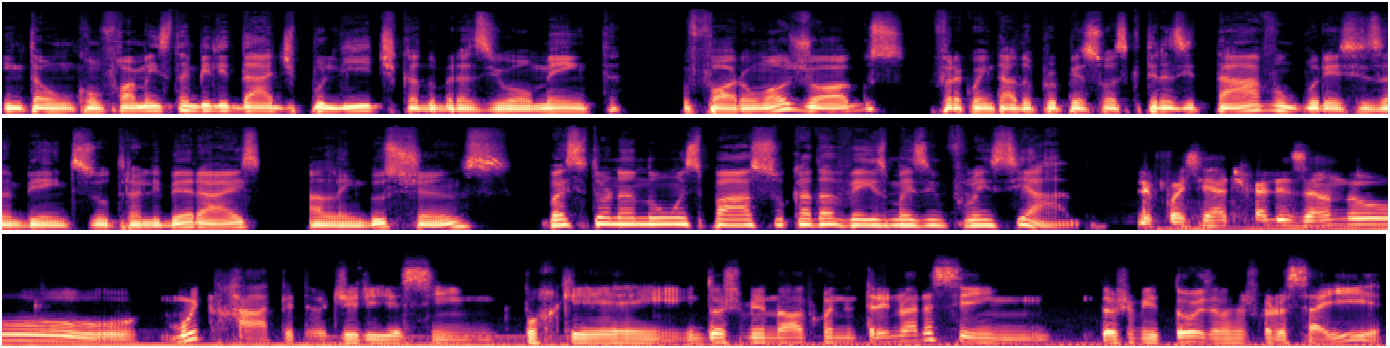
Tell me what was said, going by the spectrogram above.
Então, conforme a instabilidade política do Brasil aumenta, o Fórum aos Jogos, frequentado por pessoas que transitavam por esses ambientes ultraliberais, além dos chans, vai se tornando um espaço cada vez mais influenciado. Ele foi se radicalizando muito rápido, eu diria assim, porque em 2009, quando entrei, não era assim. Em 2002, ou menos quando eu saí,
